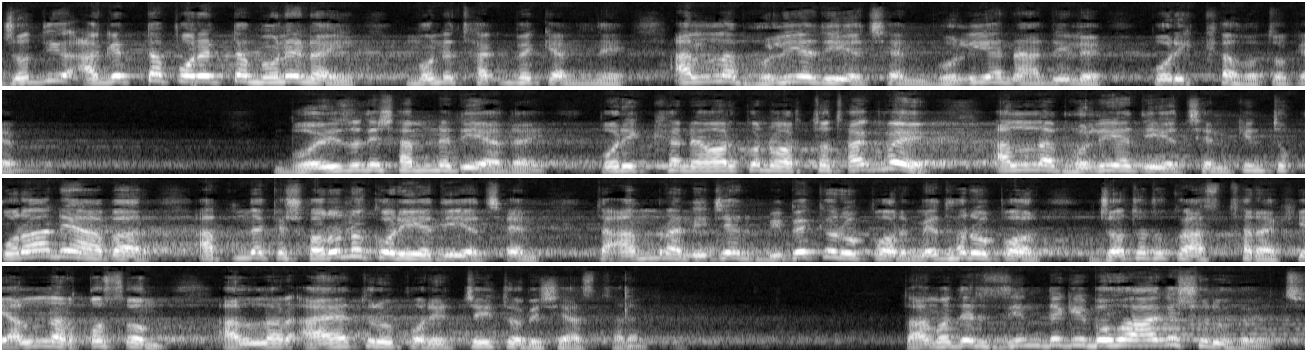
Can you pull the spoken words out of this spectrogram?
যদিও আগেরটা পরেরটা মনে নাই, মনে থাকবে কেমনে? আল্লাহ ভুলিয়ে দিয়েছেন, ভুলিয়ে না দিলে পরীক্ষা হতো কেমনে? বই যদি সামনে দিয়ে দেয়, পরীক্ষা নেওয়ার কোনো অর্থ থাকবে? আল্লাহ ভুলিয়ে দিয়েছেন, কিন্তু কোরআনে আবার আপনাকে স্মরণও করিয়ে দিয়েছেন। তা আমরা নিজের বিবেকের উপর, মেধার উপর যতটুকু আস্থা রাখি, আল্লাহর কসম, আল্লাহর আয়াতের উপর এর চাইতেও বেশি আস্থা রাখি। তো আমাদের জিন্দগি বহু আগে শুরু হয়েছে।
